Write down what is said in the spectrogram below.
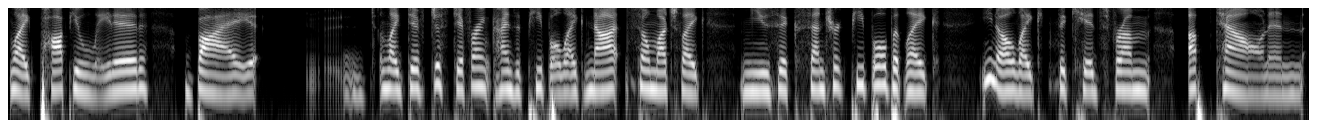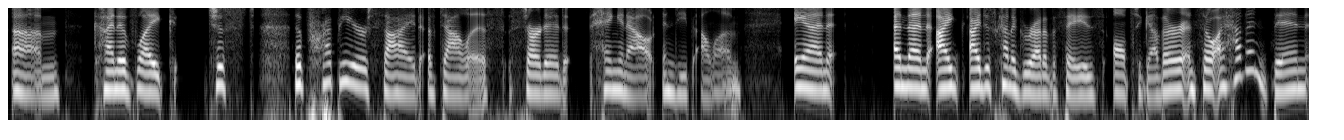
like populated by like diff- just different kinds of people like not so much like music centric people but like you know like the kids from uptown and um kind of like just the preppier side of Dallas started hanging out in Deep Ellum. And and then I I just kind of grew out of the phase altogether. And so I haven't been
